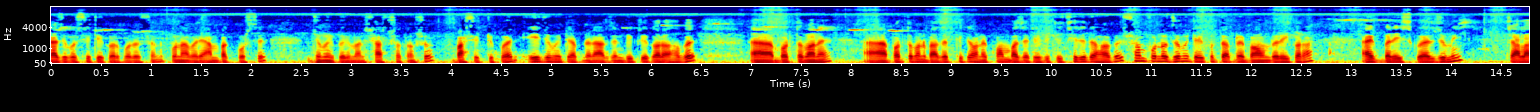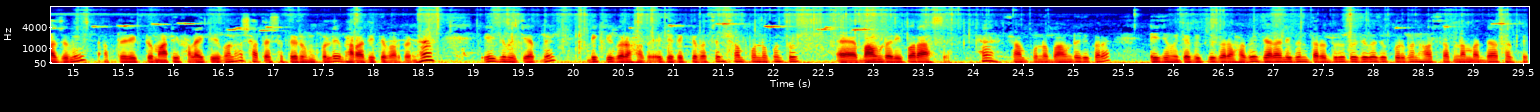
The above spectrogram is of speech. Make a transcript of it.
গাজীপুর সিটি কর্পোরেশন কোনাবাড়ি আমবাগ পড়ছে। জমির পরিমাণ সাত শতাংশ, বাষট্টি পয়েন্ট এই জমিটি আপনার আর্জেন্ট বিক্রি করা হবে। বর্তমানে বর্তমান বাজার থেকে অনেক কম বাজেটে ভিত্তি ছেড়ে দেওয়া হবে। সম্পূর্ণ জমিটাই কিন্তু আপনার বাউন্ডারি করা। একবারে স্কোয়ার জমি, চালা জমি। আপনার একটু মাটি ফালাইতে দিব না, সাথে সাথে রুম করলে ভাড়া দিতে পারবেন হ্যাঁ? এই জমিটি আপনি বিক্রি করা হবে। এই যে দেখতে পাচ্ছেন, সম্পূর্ণ কিন্তু বাউন্ডারি করা আছে হ্যাঁ? সম্পূর্ণ বাউন্ডারি করা। এই জমিটা বিক্রি করা হবে। যারা নেবেন তারা দ্রুত যোগাযোগ করবেন হোয়াটসঅ্যাপ নাম্বার দেওয়া থাকবে।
